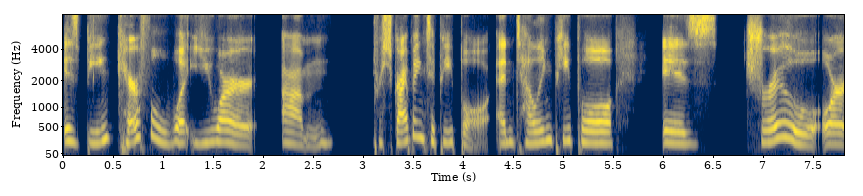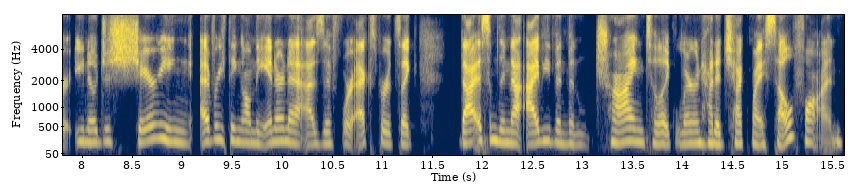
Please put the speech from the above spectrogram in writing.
is being careful what you are um, prescribing to people and telling people is true or you know just sharing everything on the internet as if we're experts. Like that is something that I've even been trying to like learn how to check myself on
